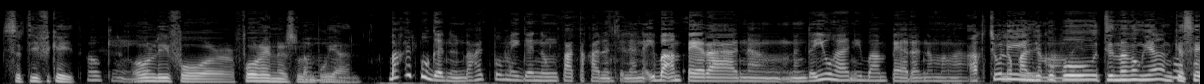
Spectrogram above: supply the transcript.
Certificate. Okay. Only for foreigners lang po yan. Bakit po ganun? Bakit po may ganung patakaran sila na iba ang pera ng ng dayuhan, iba ang pera ng mga Actually, lokal hindi ko po tinanong yan kasi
